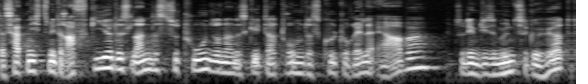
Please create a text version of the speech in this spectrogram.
Das hat nichts mit Raffgier des Landes zu tun, sondern es geht darum, das kulturelle Erbe, zu dem diese Münze gehört,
